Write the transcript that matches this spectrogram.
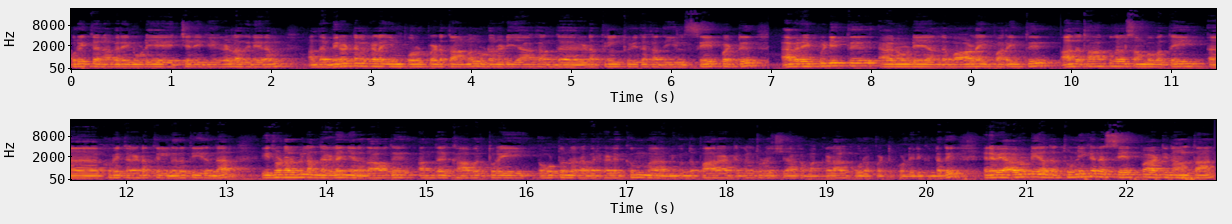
குறித்த நபரினுடைய எச்சரிக்கைகள் அதே நேரம் அந்த மிரட்டல்களையும் பொருட்படுத்தாமல் உடனடியாக அந்த இடத்தில் துரித கதையில் செயற்பட்டு அவரை பிடித்து அவனுடைய அந்த வாளை பறித்து அந்த தாக்குதல் சம்பவத்தை அஹ், குறித்த இடத்தில் நிறுத்தியிருந்தார். இது தொடர்பில் அந்த இளைஞர் அதாவது அந்த காவல்துறை ஓட்டுநர் அவர்களுக்கும் அஹ், மிகுந்த பாராட்டுகள் தொடர்ச்சியாக மக்களால் கூறப்பட்டு கொண்டு கொண்டிருக்கின்றது. எனவே அவருடைய அந்த துணிகர செயற்பாட்டினால் தான்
